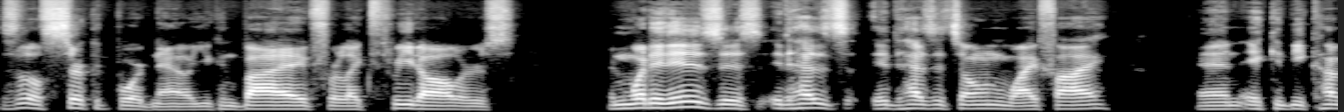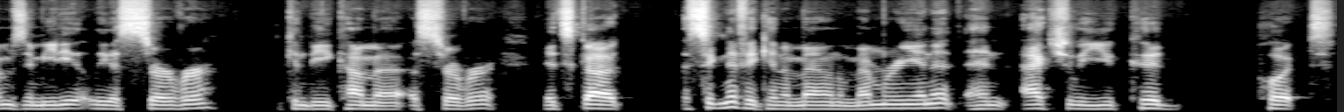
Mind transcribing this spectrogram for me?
this little circuit board now you can buy for like three dollars, and what it is is it has it has its own Wi-Fi, and it can becomes immediately a server. It can become a, a server. It's got a significant amount of memory in it, and actually you could put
